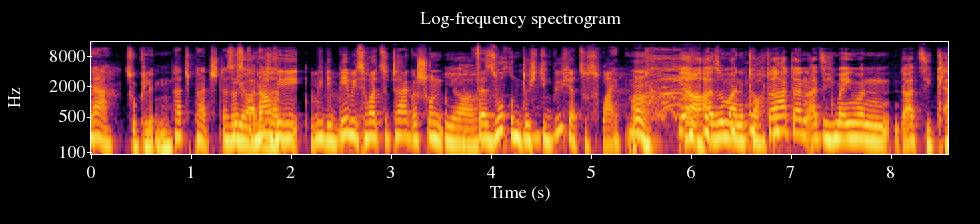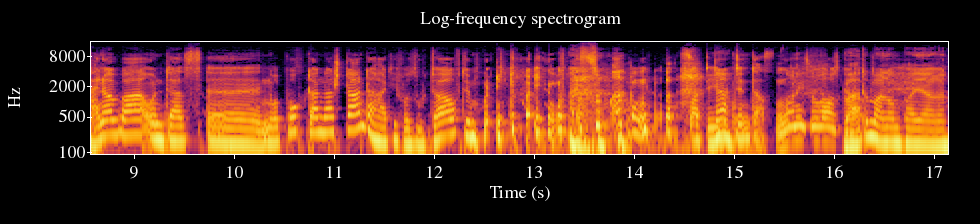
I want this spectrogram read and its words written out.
ja. zu klicken. Patsch, patsch. Das ist Ja, genau das wie, die, wie die Babys heutzutage schon Ja. versuchen, durch die Bücher zu swipen. Ja, also meine Tochter hat dann, als ich mal irgendwann, als sie kleiner war und das äh, Notebook dann da stand, da hat die versucht, da auf dem Monitor irgendwas zu machen. Das hat die Ja. mit den Tasten noch nicht so rausgehabt. Warte mal noch ein paar Jahre.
